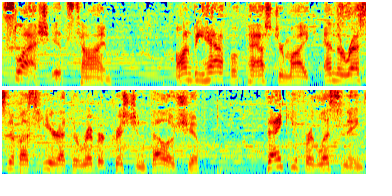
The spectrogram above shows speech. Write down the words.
slash it's time. On behalf of Pastor Mike and the rest of us here at the River Christian Fellowship, thank you for listening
